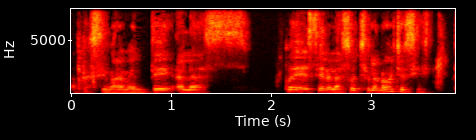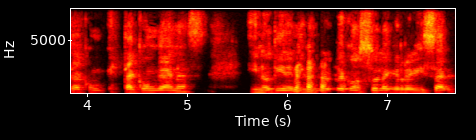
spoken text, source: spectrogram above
aproximadamente a las, puede ser a las 8 de la noche, si está con, está con ganas y no tiene ninguna otra consola que revisar.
